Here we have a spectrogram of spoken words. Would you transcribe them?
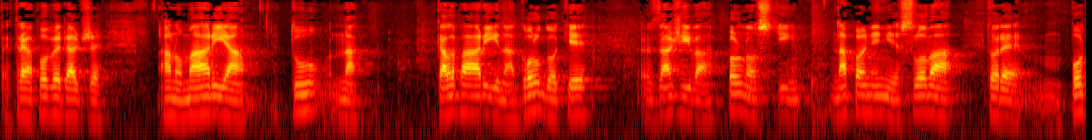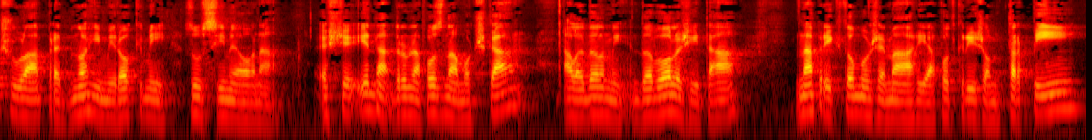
Tak treba povedať, že Áno, Mária tu na Kalvárii, na Golgote zažíva plnosti naplnenie slova, ktoré počula pred mnohými rokmi z Simeona. Ešte jedna drobná poznámočka, ale veľmi dôležitá. Napriek tomu, že Mária pod krížom trpí,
